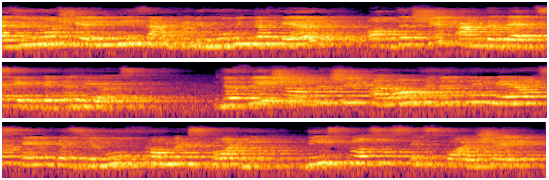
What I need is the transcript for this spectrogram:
As you know shearing means that we removing the hair of the sheep and the dead skin with the hairs the flesh of the sheep along with the thin layer of skin is removed from its body this process is called shearing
